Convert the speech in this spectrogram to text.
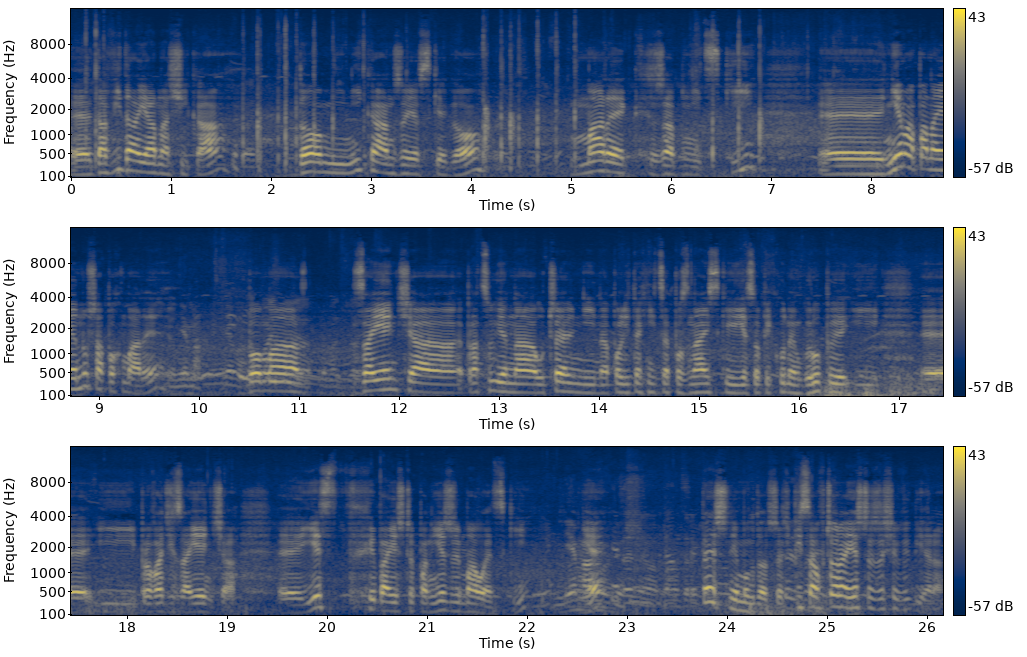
e, Dawida Janasika, Dominika Andrzejewskiego, Marek Żabnicki. E, Nie ma pana Janusza Pochmary, bo ma zajęcia, pracuje na uczelni na Politechnice Poznańskiej, jest opiekunem grupy e, i prowadzi zajęcia. E, Jest chyba jeszcze pan Jerzy Małecki. Nie ma. Nie? Też nie. Też mógł dotrzeć. Pisał wczoraj jeszcze, że się wybiera.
